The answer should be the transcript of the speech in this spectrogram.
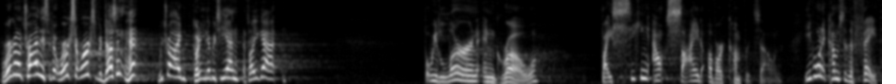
we're going to try this. If it works, it works. If it doesn't, heh, we tried. Go to EWTN. That's all you got. But we learn and grow by seeking outside of our comfort zone. Even when it comes to the faith,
